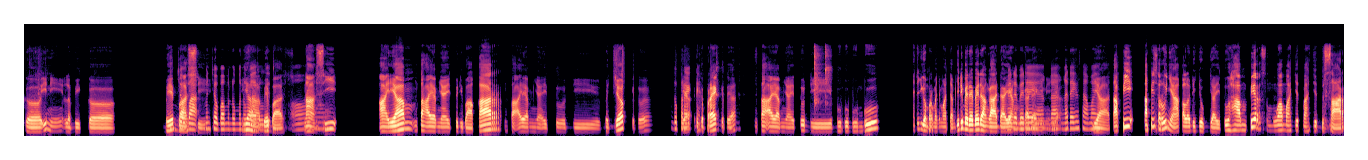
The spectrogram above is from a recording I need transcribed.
ke ini lebih ke bebas mencoba, sih. mencoba menu-menu Iya baru gitu. bebas. Oh. Nasi, ayam, entah ayamnya itu dibakar, entah ayamnya itu dibejek gitu ya, Geprek ya. digeprek gitu ya. Hmm. entah ayamnya itu di bumbu-bumbu itu juga bermacam-macam jadi beda-beda nggak ada yang nggak Beda-beda ada ya, yang ini nggak ya. nggak ada yang sama ya. ya tapi tapi serunya kalau di Jogja itu hampir semua masjid-masjid besar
